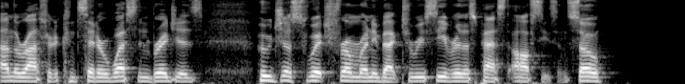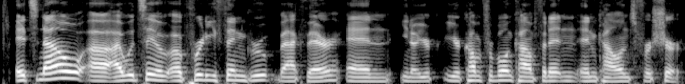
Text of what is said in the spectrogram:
on the roster to consider Weston Bridges, who just switched from running back to receiver this past offseason. So it's now, uh, I would say, a, a, pretty thin group back there. And, you know, you're, you're comfortable and confident in, in Collins for sure.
